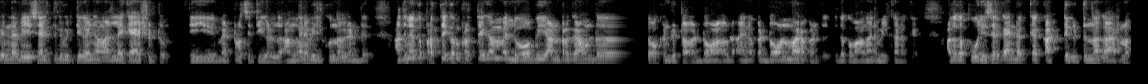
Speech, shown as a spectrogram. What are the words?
പിന്നെ വേശ്യാലയത്തിൽ വിറ്റ് കഴിഞ്ഞാൽ നല്ല ക്യാഷ് കിട്ടും ഈ മെട്രോ സിറ്റികളിൽ അങ്ങനെ വിൽക്കുന്നവരുണ്ട്. അതിനൊക്കെ പ്രത്യേകം പ്രത്യേകം ലോബി അണ്ടർഗ്രൗണ്ട് ഒക്കെ ഉണ്ട് കേട്ടോ ഡോ അതിനൊക്കെ ഡോൺമാരൊക്കെ ഉണ്ട്. ഇതൊക്കെ വാങ്ങാനും വിൽക്കാനൊക്കെ. അതൊക്കെ പോലീസുകാർക്ക് അതിന്റെ ഒക്കെ കട്ട് കിട്ടുന്ന കാരണം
